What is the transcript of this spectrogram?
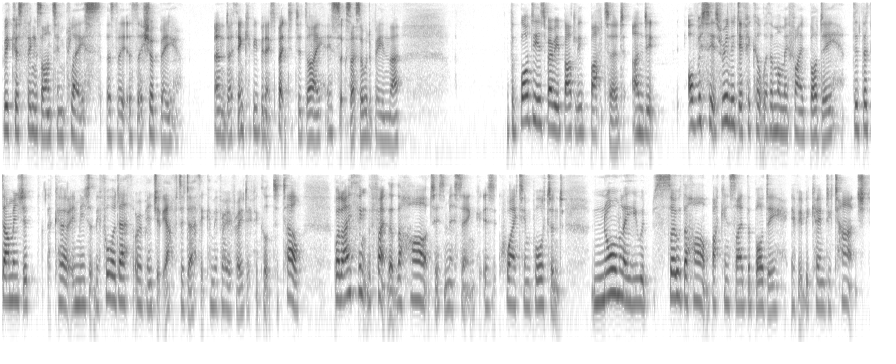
because things aren't in place as they as they should be. And I think if he'd been expected to die, his successor would have been there. The body is very badly battered, and it obviously it's really difficult with a mummified body. Did the damage occur immediately before death or immediately after death? It can be very, very difficult to tell. But I think the fact that the heart is missing is quite important. Normally, you would sew the heart back inside the body if it became detached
